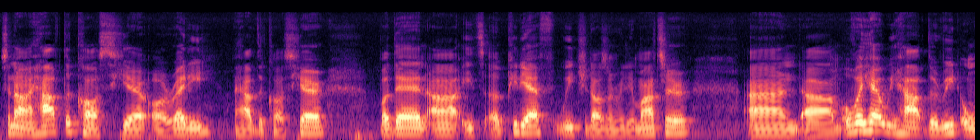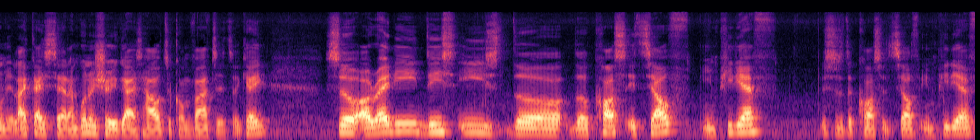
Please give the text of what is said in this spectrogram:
So now i have the course here already. I have the course here. But then uh it's a pdf which doesn't really matter and um, over here we have the read only. Like i said i'm going to show you guys how to convert it okay? So already this is the the course itself in pdf this is the course itself in pdf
